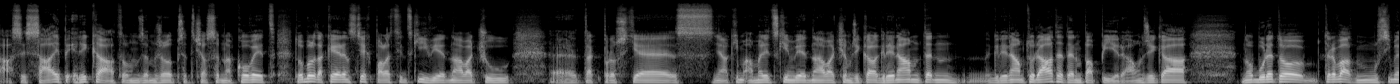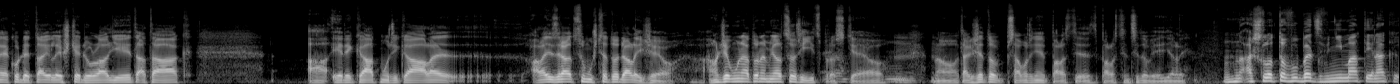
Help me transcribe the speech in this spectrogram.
asi Saib Irikát, on zemřel před časem na covid, to byl také jeden z těch palestinských vyjednávačů, eh, tak prostě s nějakým americkým vyjednávačem říkal, kdy nám, ten, kdy nám to dáte, ten papír. A on říká, no bude to trvat, musíme jako detaily ještě doladit a tak. A Irikát mu říká, ale ale Izraelcům už jste to dali, že jo. A on, že mu na to neměl co říct prostě, jo. Hmm. No, takže to samozřejmě palestinci, palestinci to věděli. Mhm, a šlo to vůbec vnímat jinak, eh,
